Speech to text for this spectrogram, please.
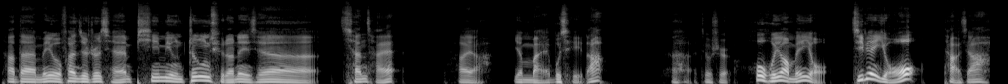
他在没有犯罪之前拼命争取的那些钱财，他呀也买不起的。啊，就是后悔药没有，即便有，他家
